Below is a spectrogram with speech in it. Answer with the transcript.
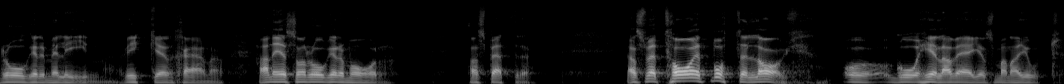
Roger Melin. Vilken stjärna. Han är som Roger Moore, fast bättre. Alltså att ta ett bottenlag och gå hela vägen som han har gjort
